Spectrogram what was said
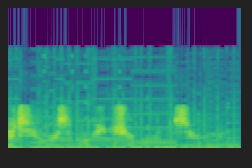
Let's see, where's the potion shop around this area?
